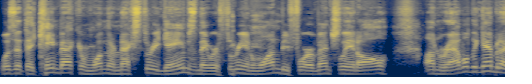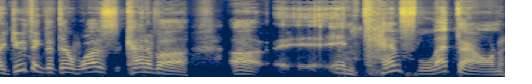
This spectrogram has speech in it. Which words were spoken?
was that they came back and won their next three games and they were 3 and 1 before eventually it all unraveled again, but I do think that there was kind of a uh, intense letdown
